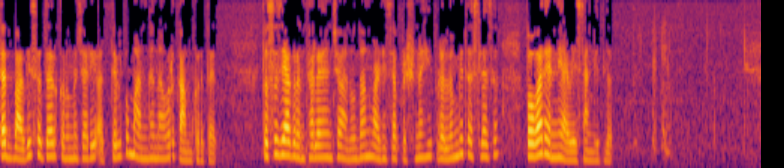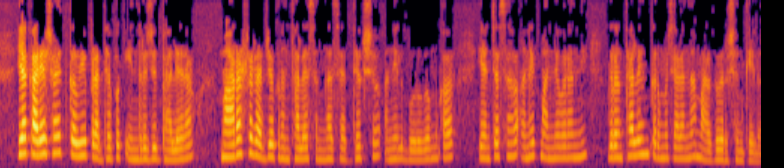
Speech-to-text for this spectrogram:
त्यात बावीस हजार कर्मचारी अत्यल्प मानधनावर काम करत आहेत तसंच या ग्रंथालयांच्या अनुदान वाढीचा प्रश्नही प्रलंबित असल्याचं पवार यांनी यावेळी सांगितलं. या कार्यशाळेत कवी प्राध्यापक इंद्रजित भालेराव महाराष्ट्र राज्य ग्रंथालय संघाचे अध्यक्ष अनिल बोरगमकर यांच्यासह अनेक मान्यवरांनी ग्रंथालयीन कर्मचाऱ्यांना मार्गदर्शन केलं.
